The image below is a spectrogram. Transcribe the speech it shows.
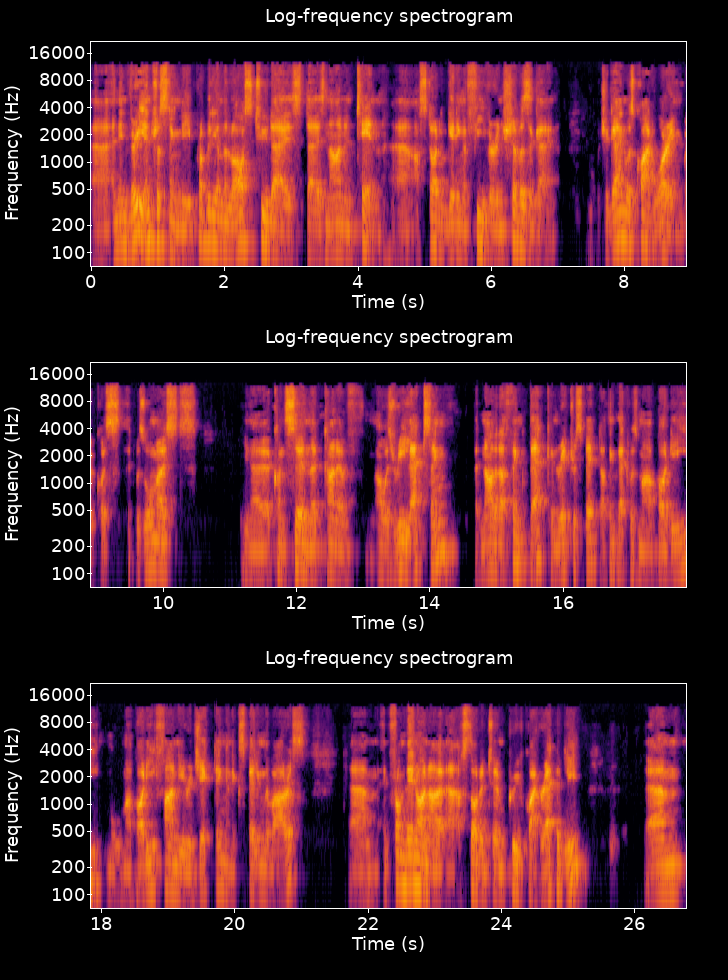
Uh, and then, very interestingly, probably on the last two days, days nine and 10, uh, I started getting a fever and shivers again, which again was quite worrying because it was almost, you know, a concern that kind of I was relapsing. But now that I think back in retrospect, I think that was my body, my body finally rejecting and expelling the virus. Um, and from then on, I, started to improve quite rapidly. Um,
